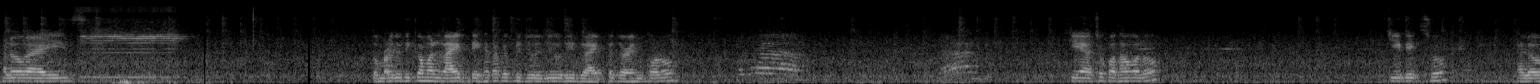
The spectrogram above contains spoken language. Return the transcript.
হ্যালো গাইজ তোমরা যদি কেউ আমার লাইভ দেখে থাকো, একটু জলদি জলদি লাইভটা জয়েন করো। কে আছো? কথা বলো। কে দেখছ? হ্যালো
